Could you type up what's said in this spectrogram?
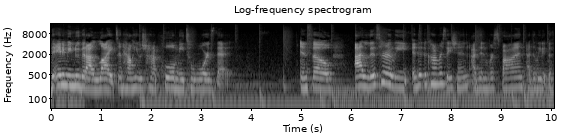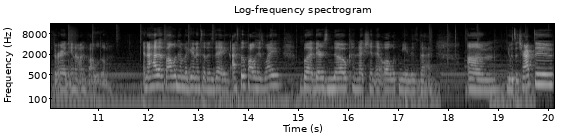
the enemy knew that I liked and how he was trying to pull me towards that. And so I literally ended the conversation. I didn't respond. I deleted the thread and I unfollowed him. And I haven't followed him again until this day. I still follow his wife, but there's no connection at all with me and this guy. Um, he was attractive.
